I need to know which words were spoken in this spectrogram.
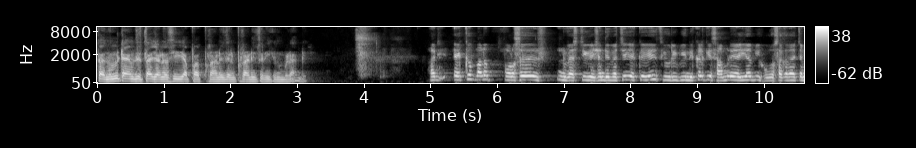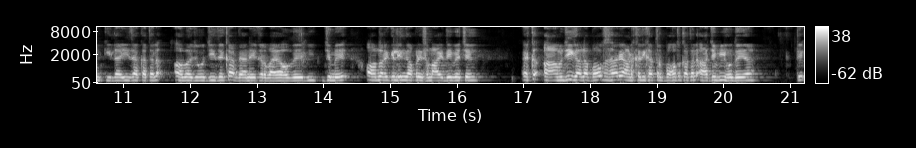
ਤੁਹਾਨੂੰ ਵੀ ਟਾਈਮ ਦਿੱਤਾ ਜਾਣਾ ਸੀ ਆਪਾਂ ਪੁਰਾਣੇ ਦਿਨ ਪੁਰਾਣੀ ਤਰੀਕ ਨੂੰ ਮਿਲਾਂਗੇ। ਹਾਂਜੀ ਇੱਕ ਮਤਲਬ ਪੁਲਿਸ ਇਨਵੈਸਟੀਗੇਸ਼ਨ ਦੇ ਵਿੱਚ ਇੱਕ ਇਹ ਥਿਊਰੀ ਵੀ ਨਿਕਲ ਕੇ ਸਾਹਮਣੇ ਆਈ ਆ ਵੀ ਹੋ ਸਕਦਾ ਚਮਕੀਲਾ ਜੀ ਦਾ ਕਤਲ ਅਮਰਜੋਤ ਜੀ ਦੇ ਘਰਦਿਆਂ ਨੇ ਕਰਵਾਇਆ ਹੋਵੇ ਵੀ ਜਿਵੇਂ ਆਨਰ ਕਿਲਿੰਗ ਆਪਣੇ ਸਮਾਜ ਦੇ ਵਿੱਚ ਇੱਕ ਆਮ ਜੀ ਗੱਲ ਆ ਬਹੁਤ ਸਾਰੇ ਅਣਖ ਦੀ ਖਾਤਰ ਬਹੁਤ ਕਤਲ ਅੱਜ ਵੀ ਹੁੰਦੇ ਆ। ਤੇ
